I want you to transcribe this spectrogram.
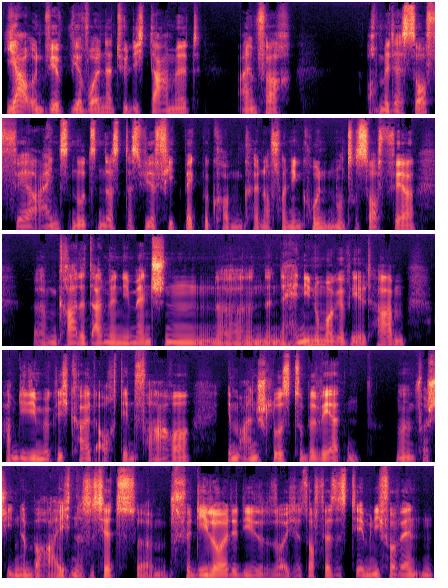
Ja, und wir, wir wollen natürlich damit einfach auch mit der Software eins nutzen, dass, dass wir Feedback bekommen können, auch von den Kunden. Unsere Software, ähm, gerade dann, wenn die Menschen äh, eine Handynummer gewählt haben, haben die die Möglichkeit, auch den Fahrer im Anschluss zu bewerten ne, in verschiedenen Bereichen. Das ist jetzt ähm, für die Leute, die solche Softwaresysteme nicht verwenden,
